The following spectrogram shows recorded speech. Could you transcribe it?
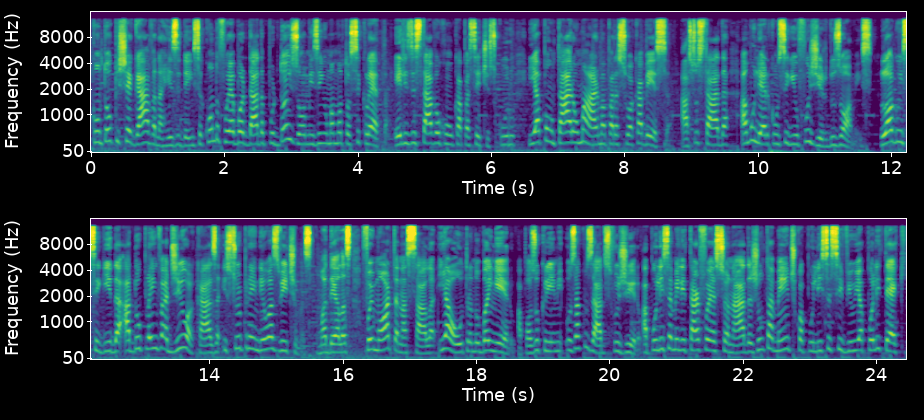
contou que chegava na residência quando foi abordada por dois homens em uma motocicleta. Eles estavam com o capacete escuro e apontaram uma arma para sua cabeça. Assustada, a mulher conseguiu fugir dos homens. Logo em seguida, a dupla invadiu a casa e surpreendeu as vítimas vítimas. Uma delas foi morta na sala e a outra no banheiro. Após o crime, os acusados fugiram. A polícia militar foi acionada juntamente com a Polícia Civil e a Politec,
